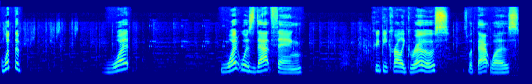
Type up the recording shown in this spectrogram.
What the... What what was that thing? Creepy, crawly, gross. Is what that was.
